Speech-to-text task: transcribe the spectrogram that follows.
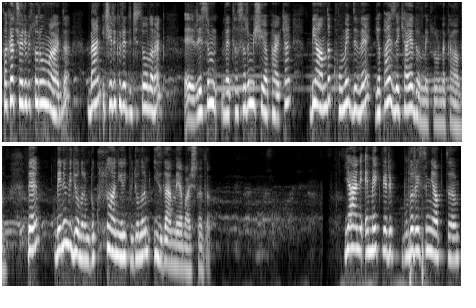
Fakat şöyle bir sorun vardı. Ben içerik üreticisi olarak e, resim ve tasarım işi yaparken bir anda komedi ve yapay zekaya dönmek zorunda kaldım. Ve benim videolarım 9 saniyelik videolarım izlenmeye başladı. Yani emek verip burada resim yaptığım,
